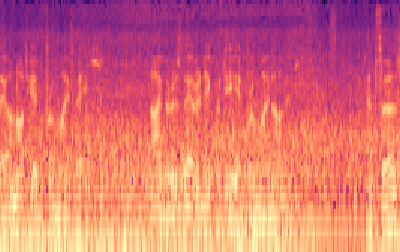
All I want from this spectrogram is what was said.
They are not hid from my face, neither is their iniquity hid from mine eyes. And first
